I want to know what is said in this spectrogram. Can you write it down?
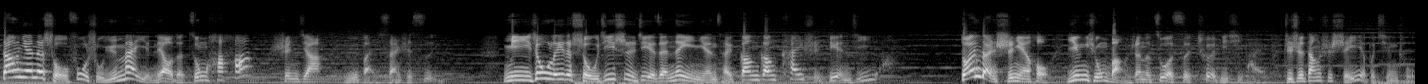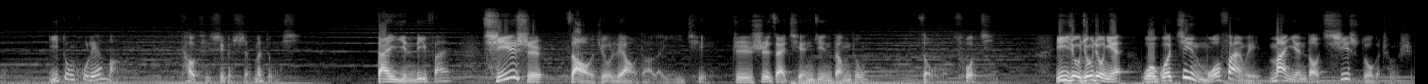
当年的首富属于卖饮料的宗哈哈，身家五百三十四亿。米周雷的手机世界在那一年才刚刚开始奠基啊！短短十年后，英雄榜上的座次彻底洗牌。只是当时谁也不清楚，移动互联网到底是个什么东西。但尹力帆。其实早就料到了一切，只是在前进当中走了错棋。一九九九年，我国禁摩范围蔓延到七十多个城市，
